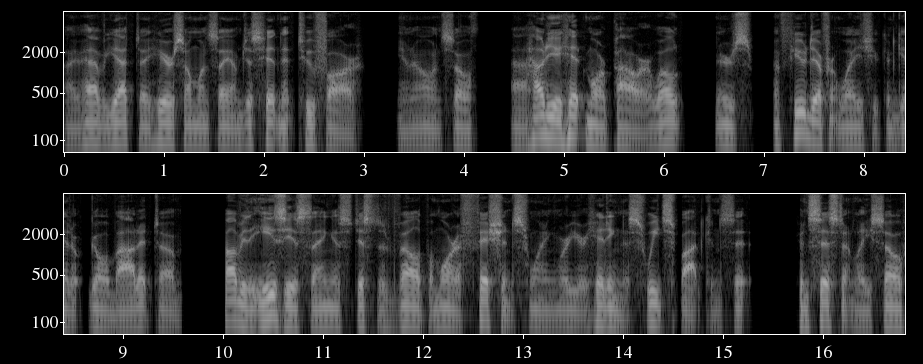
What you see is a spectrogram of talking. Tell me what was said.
I have yet to hear someone say I'm just hitting it too far, you know. And so, uh, how do you hit more power? Well, there's a few different ways you can get go about it. Uh, probably the easiest thing is just to develop a more efficient swing where you're hitting the sweet spot consi- consistently. So,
